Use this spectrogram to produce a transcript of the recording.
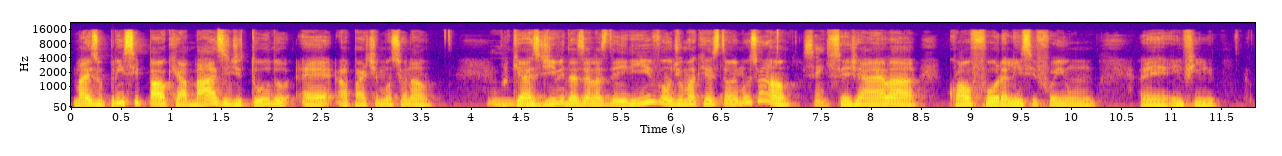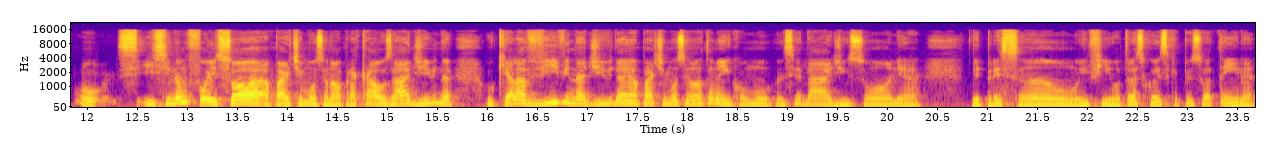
mas o principal, que é a base de tudo, é a parte emocional. Porque as dívidas, elas derivam de uma questão emocional. Sim. Seja ela qual for ali, se foi um, é, enfim, ou, e se não foi só a parte emocional para causar a dívida, o que ela vive na dívida é a parte emocional também, como ansiedade, insônia, depressão, enfim, outras coisas que a pessoa tem, né?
